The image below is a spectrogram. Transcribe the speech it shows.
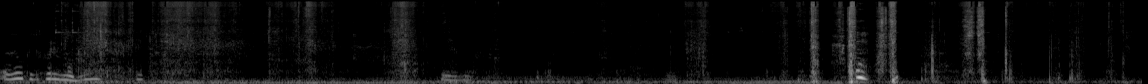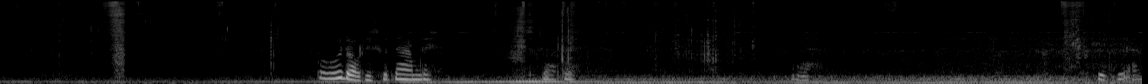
เออคือคนละหมองนี่โอ้ยดอกที่สุดงามเลยสุดยอดเลยเนี่ย คือที่อัน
